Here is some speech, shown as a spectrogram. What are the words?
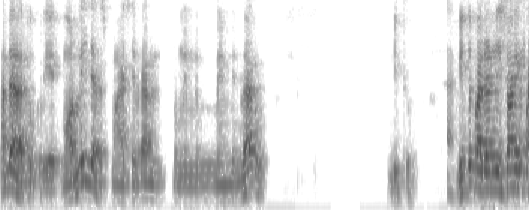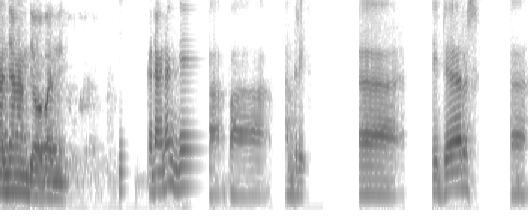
adalah to create more leaders, menghasilkan pemimpin-pemimpin baru. Gitu. Nah. Gitu Pak Doni, sorry kepanjangan jawabannya. Kadang-kadang Pak, Pak Andri. Uh, leaders uh,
